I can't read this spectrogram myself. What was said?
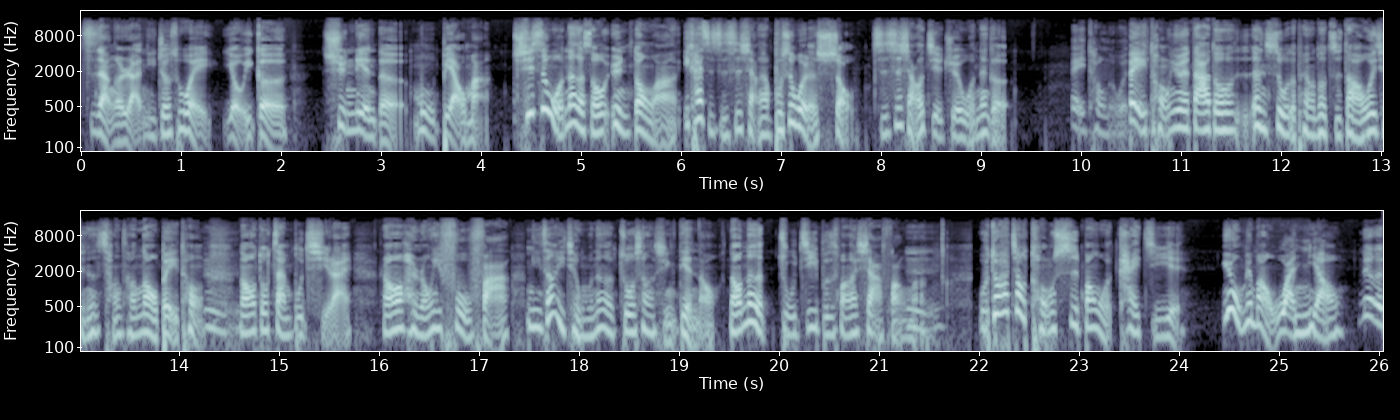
自然而然你就是会有一个训练的目标嘛。其实我那个时候运动啊，一开始只是想要，不是为了瘦，只是想要解决我那个。背痛的问题，背痛，因为大家都认识我的朋友都知道，我以前是常常闹背痛，嗯、然后都站不起来，然后很容易复发。你知道以前我们那个桌上型电脑，然后那个主机不是放在下方吗？嗯、我都要叫同事帮我开机耶，因为我没有办法弯腰。那个，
